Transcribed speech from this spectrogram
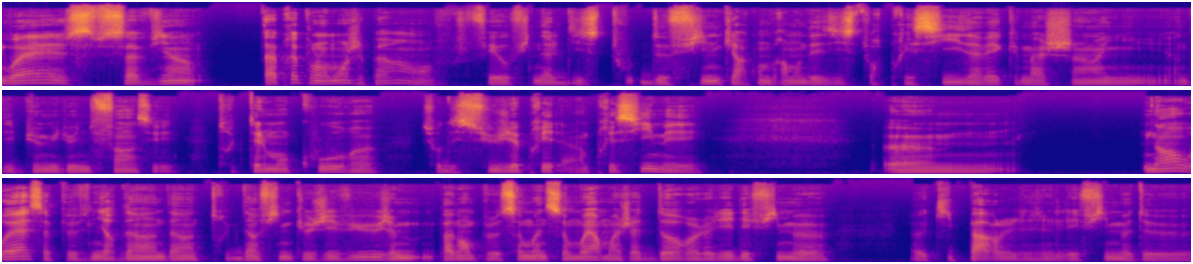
Ouais, ça vient. Après, pour le moment, j'ai pas fait au final de films qui racontent vraiment des histoires précises avec machin, un début, un milieu, une fin. C'est des trucs tellement courts euh, sur des sujets imprécis, mais. Euh, non, ouais, ça peut venir d'un truc, d'un film que j'ai vu. Par exemple, Someone Somewhere. Moi, j'adore les, les, films euh, qui parlent, les films de.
